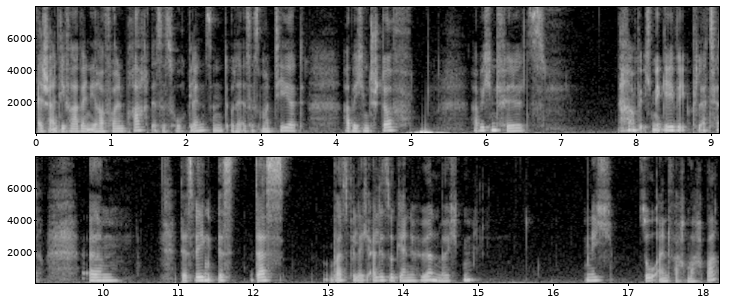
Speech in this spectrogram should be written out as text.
erscheint die Farbe in ihrer vollen Pracht, ist es hochglänzend oder ist es mattiert? Habe ich einen Stoff? Habe ich einen Filz? Habe ich eine Gehwegplatte? Ähm, deswegen ist das, was vielleicht alle so gerne hören möchten, nicht so einfach machbar.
